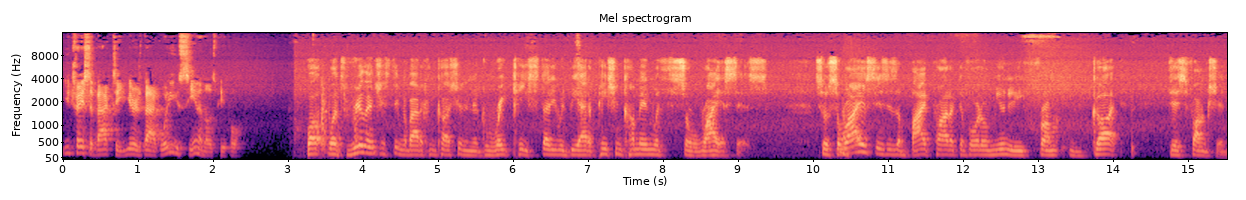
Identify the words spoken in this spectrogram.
you trace it back to years back. What are you seeing in those people? Well, what's really interesting about a concussion and a great case study would be had a patient come in with psoriasis. So, psoriasis is a byproduct of autoimmunity from gut dysfunction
